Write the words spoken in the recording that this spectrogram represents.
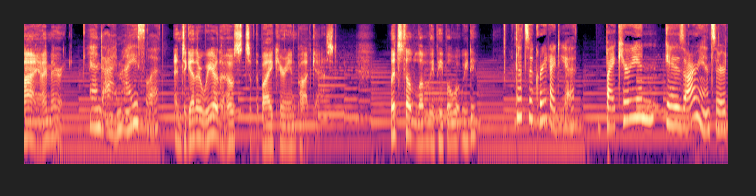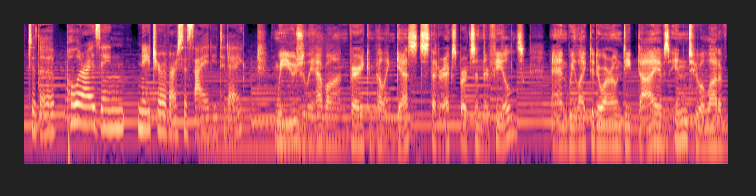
Hi, I'm Eric, And I'm Aisla. and together we are the hosts of the Bicurian podcast. Let's tell the lovely people what we do. That's a great idea. Bicurian is our answer to the polarizing nature of our society today. We usually have on very compelling guests that are experts in their fields, and we like to do our own deep dives into a lot of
